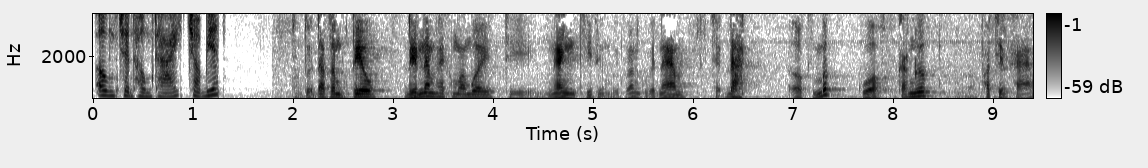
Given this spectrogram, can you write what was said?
Ông Trần Hồng Thái cho biết. Chúng tôi đặt ra mục tiêu đến năm 2030 thì ngành khí tượng thủy văn của Việt Nam sẽ đạt ở cái mức của các nước phát triển khá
